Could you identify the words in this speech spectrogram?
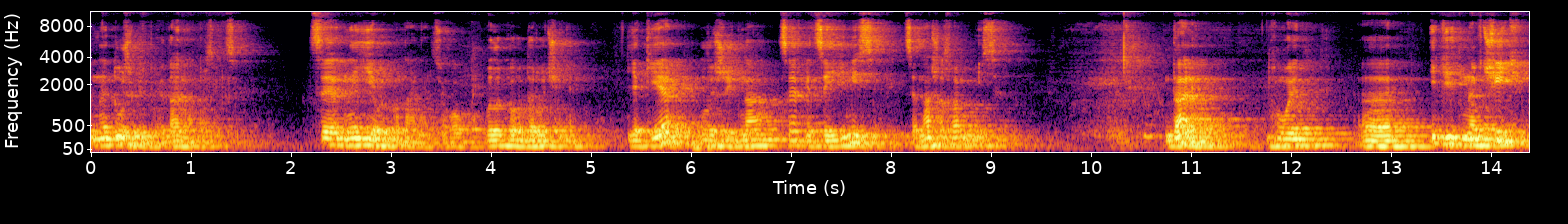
не дуже відповідальна позиція. Це не є виконання цього великого доручення, яке лежить на церкві. Це її місія. Це наша з вами місія. Далі говорить, е, ідіть навчіть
